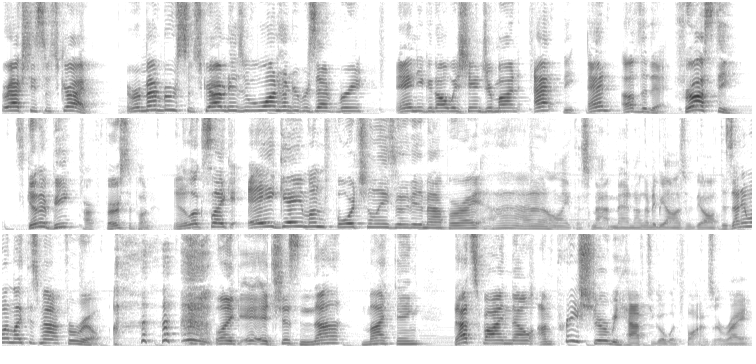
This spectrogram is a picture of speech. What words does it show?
are actually subscribed. And remember, subscribing is 100% free and you can always change your mind at the end of the day. Frosty, it's gonna be our first opponent. And it looks like A game, unfortunately, is gonna be the map, alright? I don't like this map, man. I'm gonna be honest with y'all. Does anyone like this map for real? like, it's just not my thing. That's fine, though. I'm pretty sure we have to go with Barnes, right?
